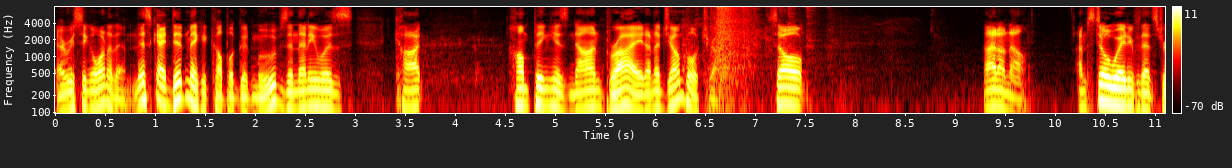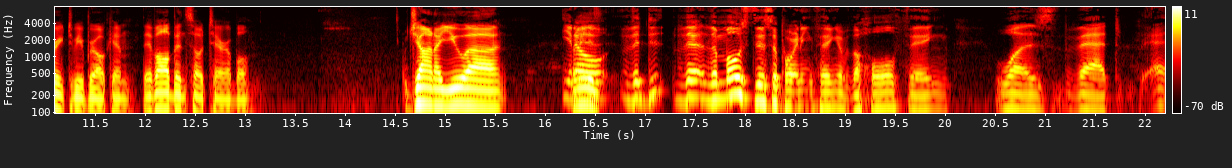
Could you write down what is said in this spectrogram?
Every single one of them. This guy did make a couple good moves, and then he was caught humping his non bride on a jumbotron. So I don't know. I'm still waiting for that streak to be broken. They've all been so terrible. John, are you? Uh, You know, the the the most disappointing thing of the whole thing was that uh,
